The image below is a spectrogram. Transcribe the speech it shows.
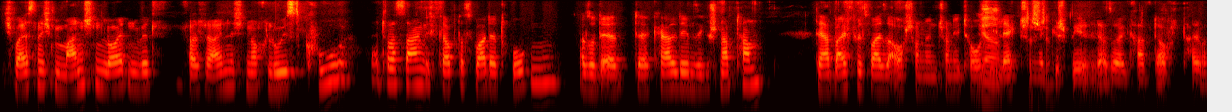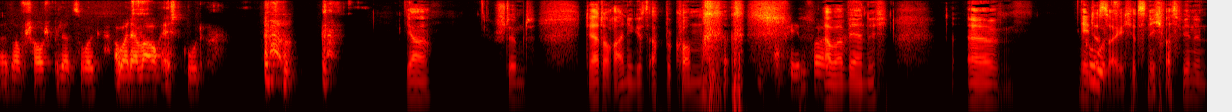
ich weiß nicht, manchen Leuten wird wahrscheinlich noch Louis Kuh etwas sagen. Ich glaube, das war der Drogen, also der, der Kerl, den sie geschnappt haben. Der hat beispielsweise auch schon in Johnny Toes ja, Election mitgespielt. Also er greift auch teilweise auf Schauspieler zurück. Aber der war auch echt gut. Ja, stimmt. Der hat auch einiges abbekommen. Auf jeden Fall. Aber wer nicht? Ähm, nee, gut. das sage ich jetzt nicht, was wir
